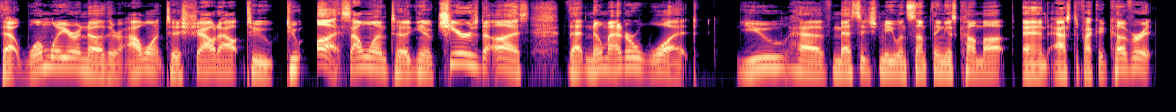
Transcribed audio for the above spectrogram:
That one way or another, I want to shout out to to us. I want to you know cheers to us that no matter what. You have messaged me when something has come up and asked if I could cover it,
